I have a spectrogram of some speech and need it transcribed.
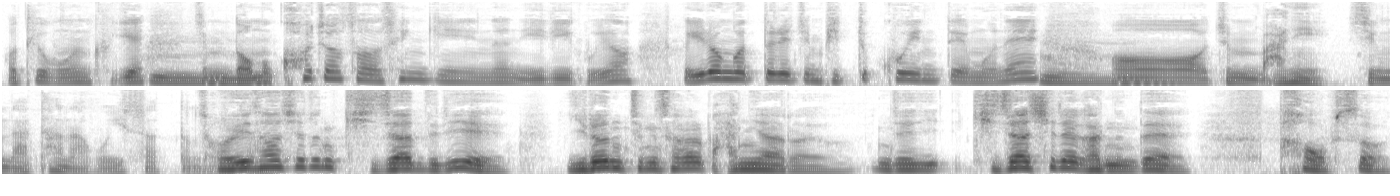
어떻게 보면 그게 음. 좀 너무 커져서 생기는 일이고요. 그러니까 이런 것들이 지금 비트코인 때문에 음. 어, 좀 많이 지금 나타나고 있었던 저희 거죠. 사실은 기자들이 이런 증상을 많이 알아요. 이제 기자실에 갔는데 다 없어.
